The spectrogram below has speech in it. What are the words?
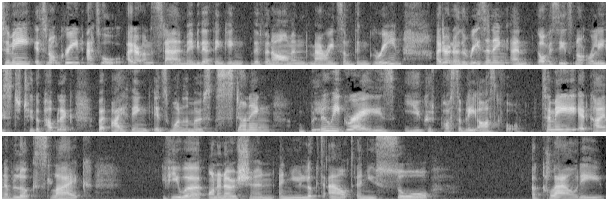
to me, it's not green at all. I don't understand. Maybe they're thinking if an almond married something green. I don't know the reasoning and obviously it's not released to the public, but I think it's one of the most stunning bluey grays you could possibly ask for. To me, it kind of looks like if you were on an ocean and you looked out and you saw a cloudy,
